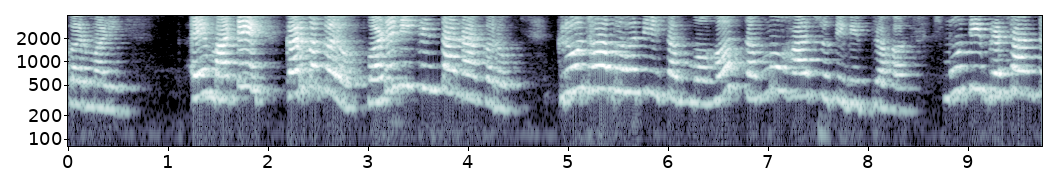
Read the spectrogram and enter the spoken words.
કર્મણી એ માટે જ કર્મ કરો. ફળની ચિંતા ના કરો. ક્રોધા ભવતી સમોહ. સમોહા શ્રુતિ વિપ્રહ સ્મૃતિ પ્રશાંત.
